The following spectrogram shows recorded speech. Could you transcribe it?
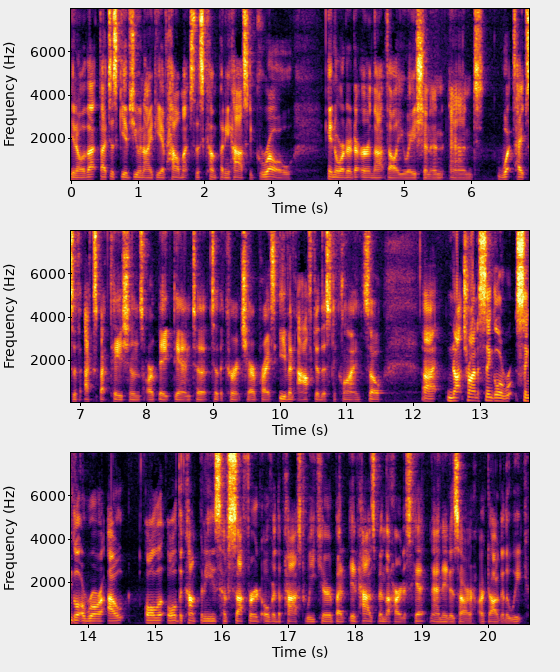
you know, that, that just gives you an idea of how much this company has to grow in order to earn that valuation and, and what types of expectations are baked into to the current share price, even after this decline. So, uh, not trying to single single Aurora out. All, all the companies have suffered over the past week here, but it has been the hardest hit, and it is our, our dog of the week.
